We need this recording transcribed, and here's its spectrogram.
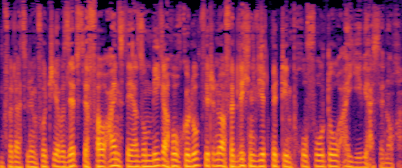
im Vergleich zu dem Fuji. Aber selbst der V1, der ja so mega hoch gelobt wird, immer verglichen wird mit dem Profoto, ah je, wie heißt der noch?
